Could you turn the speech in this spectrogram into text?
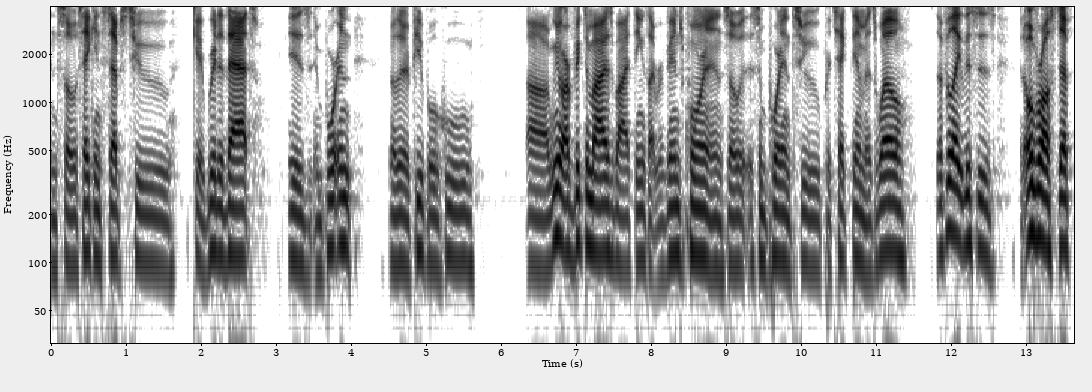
And so taking steps to get rid of that is important. You know, there are people who um, you know, are victimized by things like revenge porn, and so it's important to protect them as well. So I feel like this is an overall step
